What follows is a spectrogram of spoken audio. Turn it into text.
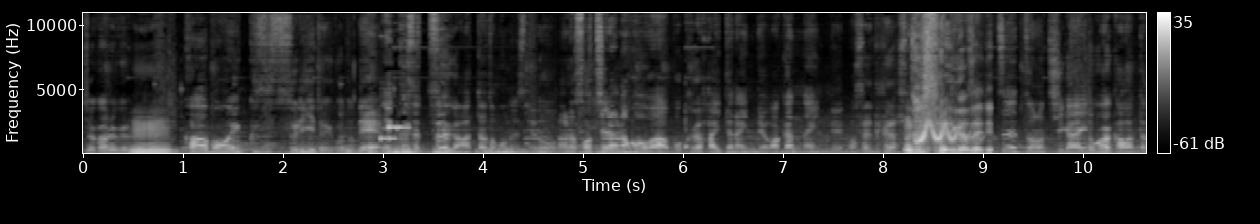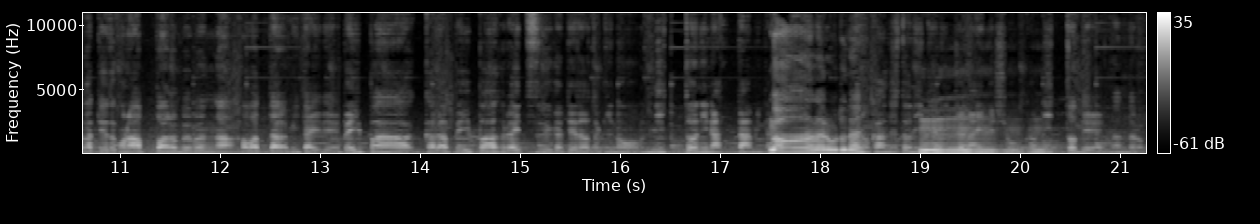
ちゃ軽く、うん。カーボン X3 ということで X2 があったと思うんですけどあのそちらの方は僕履いてないんで分かんないんで忘れてください。教えてくださいって。2との違いどこが変わったかっていうとこのアッパーの部分が変わったみたいでベイパーからベイパーフライ2が出た時のニットになったみたいな。ああなるほどね。あの感じと似てるんじゃないでしょうか。ニットでなんだろう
